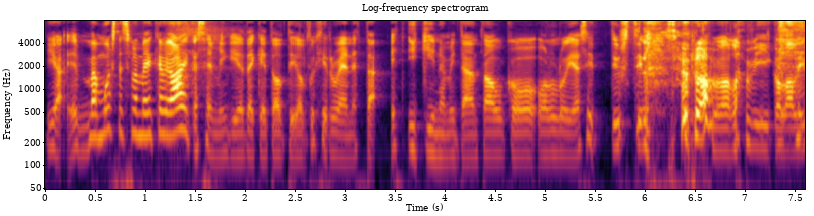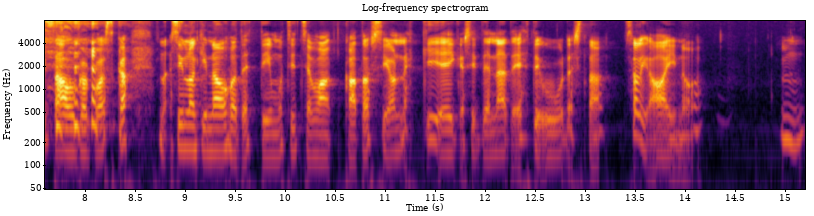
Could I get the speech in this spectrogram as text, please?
Ja mä muistan, että silloin meillä kävi aikaisemminkin jotenkin, että oltiin oltu hirveän, että et ikinä mitään taukoa ollut, ja sitten just sillä seuraavalla viikolla oli tauko, koska silloinkin nauhoitettiin, mutta sitten se vaan katosi jonnekin, eikä sitten enää tehty uudestaan. Se oli ainoa. Mm.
